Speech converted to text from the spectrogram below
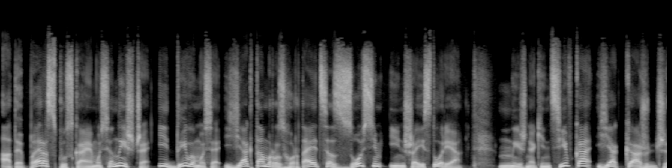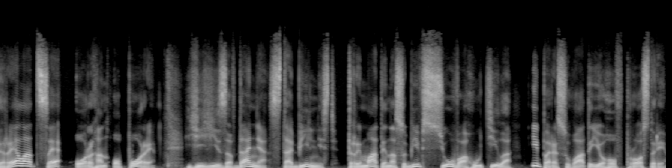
А тепер спускаємося нижче і дивимося, як там розгортається зовсім інша історія. Нижня кінцівка, як кажуть джерела, це орган опори. Її завдання стабільність, тримати на собі всю вагу тіла і пересувати його в просторі.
